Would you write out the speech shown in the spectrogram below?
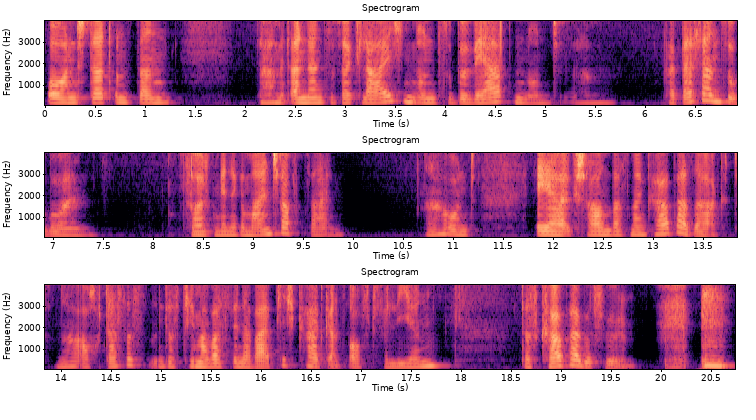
Und statt uns dann äh, mit anderen zu vergleichen und zu bewerten und verbessern zu wollen, sollten wir eine Gemeinschaft sein. Ja, und eher schauen, was mein Körper sagt. Ne? Auch das ist das Thema, was wir in der Weiblichkeit ganz oft verlieren. Das Körpergefühl.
